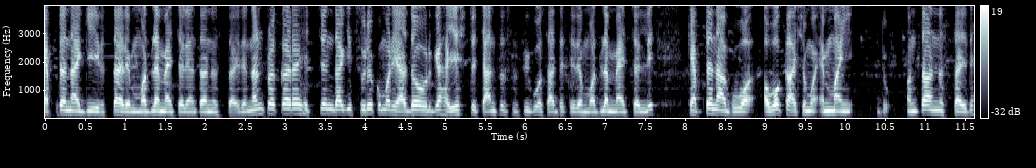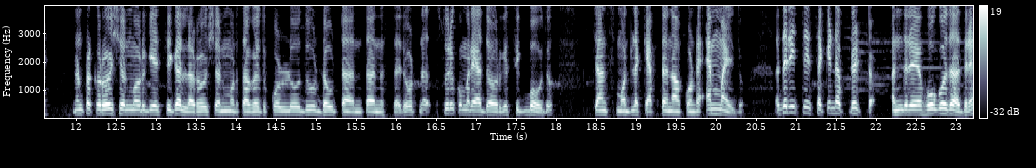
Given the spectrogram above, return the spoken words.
ಕ್ಯಾಪ್ಟನ್ ಆಗಿ ಇರ್ತಾರೆ ಮೊದಲ ಮ್ಯಾಚಲ್ಲಿ ಅಂತ ಅನ್ನಿಸ್ತಾ ಇದೆ. ನನ್ನ ಪ್ರಕಾರ ಹೆಚ್ಚಿನದಾಗಿ ಸೂರ್ಯಕುಮಾರ್ ಯಾದವ್ ಅವ್ರಿಗೆ ಹೈಯೆಸ್ಟ್ ಚಾನ್ಸಸ್ ಸಿಗುವ ಸಾಧ್ಯತೆ ಇದೆ ಮೊದಲ ಮ್ಯಾಚಲ್ಲಿ ಕ್ಯಾಪ್ಟನ್ ಆಗುವ ಅವಕಾಶ ಎಂ ಐದು ಅಂತ ಅನ್ನಿಸ್ತಾ ಇದೆ. ನನ್ನ ಪ್ರಕಾರ ರೋಹಿತ್ ಶರ್ಮಾ ಅವ್ರಿಗೆ ಸಿಗಲ್ಲ. ರೋಹಿತ್ ಶರ್ಮಾ ಅವ್ರು ತೆಗೆದುಕೊಳ್ಳೋದು ಡೌಟ್ ಅಂತ ಅನ್ನಿಸ್ತಾ ಇದೆ. ಒಟ್ಟು ಸೂರ್ಯಕುಮಾರ್ ಯಾದವ್ ಅವ್ರಿಗೆ ಸಿಗ್ಬೋದು ಚಾನ್ಸ್ ಮೊದಲ ಕ್ಯಾಪ್ಟನ್ ಹಾಕೊಂಡ ಎಂ ಐದು ಅದೇ ರೀತಿ ಸೆಕೆಂಡ್ ಅಪ್ಡೇಟ್ ಅಂದರೆ ಹೋಗೋದಾದರೆ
